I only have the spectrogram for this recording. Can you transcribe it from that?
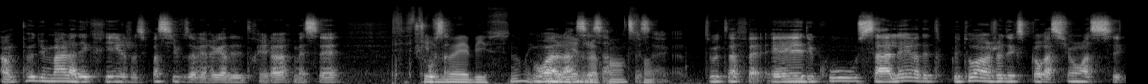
un peu du mal à décrire, je ne sais pas si vous avez regardé le trailer, mais c'est... C'est style Moebius, non? Voilà, c'est ça, ça. Tout à fait. Et du coup, ça a l'air d'être plutôt un jeu d'exploration assez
